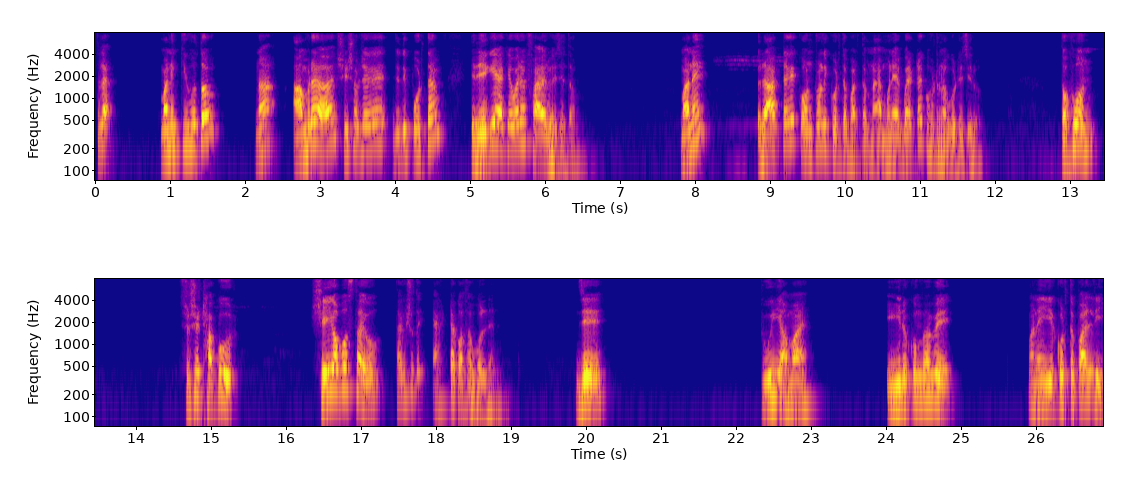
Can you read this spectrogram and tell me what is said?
তাহলে মানে কি হতো? না, আমরা সেসব জায়গায় যদি পড়তাম, রেগে একেবারে ফায়ার হয়ে যেতাম। মানে রাগটাকে কন্ট্রোলই করতে পারতাম না, এমনই একবার একটা ঘটনা ঘটেছিল। তখন শ্রী ঠাকুর সেই অবস্থায়ও তাকে শুধু একটা কথা বললেন, যে তুই আমায় এইরকমভাবে মানে ইয়ে করতে পারলি?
